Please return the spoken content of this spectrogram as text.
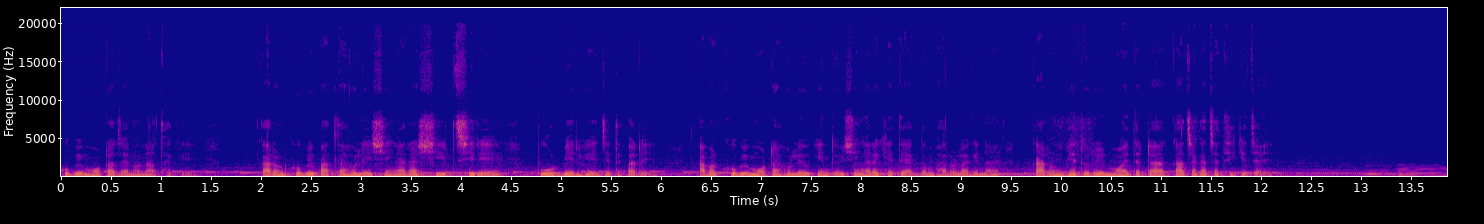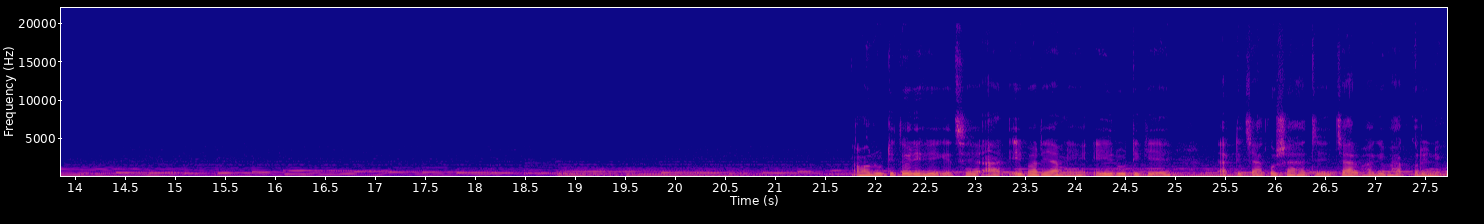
খুবই মোটা যেন না থাকে। কারণ খুবই পাতলা হলে সিঙ্গারার শীত ছিঁড়ে পুর বের হয়ে যেতে পারে। আবার খুবই মোটা হলেও কিন্তু সিঙ্গারা খেতে একদম ভালো লাগে না, কারণ ভেতরের ময়দাটা কাঁচা কাঁচা থেকে যায়। আমার রুটি তৈরি হয়ে গেছে, আর এবারে আমি এই রুটিকে একটি চাকুর সাহায্যে চার ভাগে ভাগ করে নেব।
